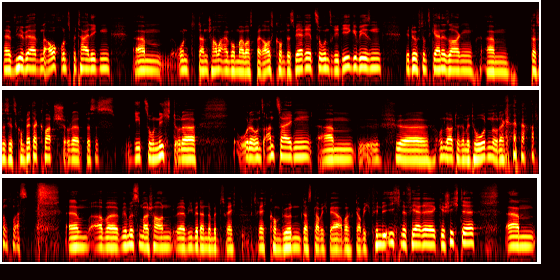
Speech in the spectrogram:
Äh, wir werden auch uns beteiligen ähm, und dann schauen wir einfach mal, was bei rauskommt. Das wäre jetzt so unsere Idee gewesen. Ihr dürft uns gerne sagen, ähm, das ist jetzt kompletter Quatsch oder das ist geht so nicht oder oder uns anzeigen ähm, für unlautere Methoden oder keine Ahnung was. Ähm, aber wir müssen mal schauen, äh, wie wir dann damit zurecht, zurechtkommen würden. Das glaube ich wäre, aber glaube ich finde ich eine faire Geschichte. Ähm,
